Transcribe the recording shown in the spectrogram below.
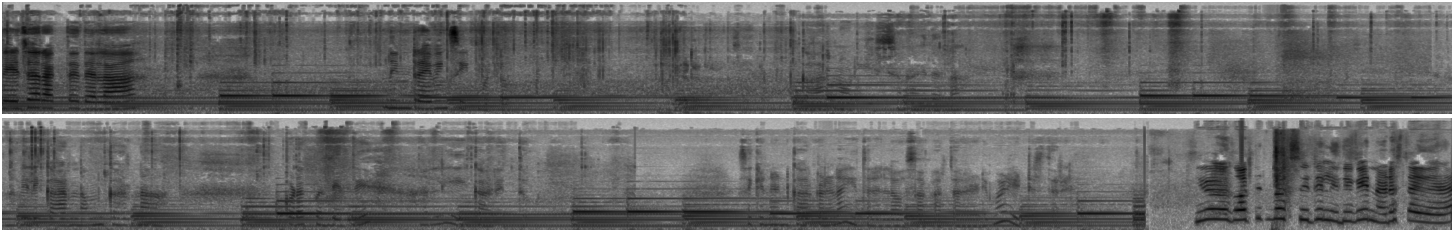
ಬೇಜಾರಾಗ್ತಾ ಇದೆ ಅಲ್ಲ ನಿನ್ ಡ್ರೈವಿಂಗ್ ಸೀಟ್ ಮಟ್ಟು ಕಾರ್ ನೋಡಿ, ಎಷ್ಟು ಚೆನ್ನಾಗಿದೆ ಅಲ್ಲ. ನಾವಿಲ್ಲಿ ಕಾರ್ ನಮ್ಮ ಕಾರ್ನ ಕೊಡಕ್ಕೆ ಬಂದಿದ್ವಿ. ಅಲ್ಲಿ ಕಾರ್ ಇತ್ತು. ಸೆಕೆಂಡ್ ಹ್ಯಾಂಡ್ ಕಾರ್ಗಳನ್ನ ಈ ಥರ ಎಲ್ಲ ಹೊಸ ಕಾರ್ ಥರ ರೆಡಿ ಮಾಡಿ ಇಟ್ಟಿರ್ತಾರೆ. ಇವಾಗ ಗೋತಿನ್ಬರ್ಗ್ ಸಿಟಿಲಿ ಇದೀವಿ, ನಡೆಸ್ತಾ ಇದ್ದಾರೆ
